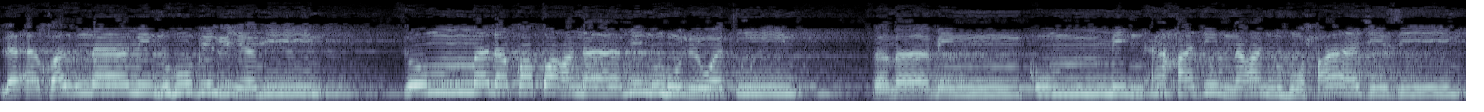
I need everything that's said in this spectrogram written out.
لأخذنا منه باليمين ثم لقطعنا منه الوتين. فما منكم من أحد عنه حاجزين.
